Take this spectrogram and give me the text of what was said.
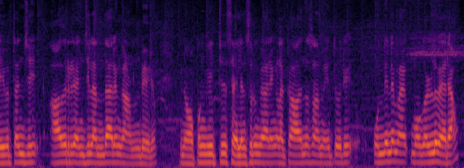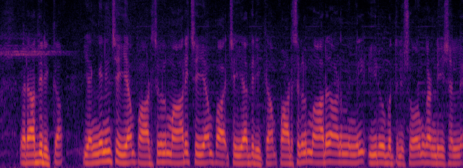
എഴുപത്തഞ്ച് ആ ഒരു റേഞ്ചിൽ എന്തായാലും കാണേണ്ടി വരും. പിന്നെ ഓപ്പൺ ഗേറ്റ് സൈലൻസറും കാര്യങ്ങളൊക്കെ ആകുന്ന സമയത്ത് ഒരു ഒന്നിന്റെ മുകളിൽ വരാം. വരാതിരിക്കാം. എങ്ങനെയും ചെയ്യാം. പാർട്സുകൾ മാറി ചെയ്യാം ചെയ്യാതിരിക്കാം. പാർട്സുകൾ മാറുകയാണെന്നെങ്കിൽ ഈ രൂപത്തിൽ ഷോറൂം കണ്ടീഷനിൽ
